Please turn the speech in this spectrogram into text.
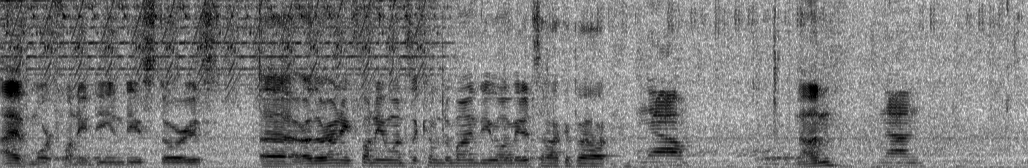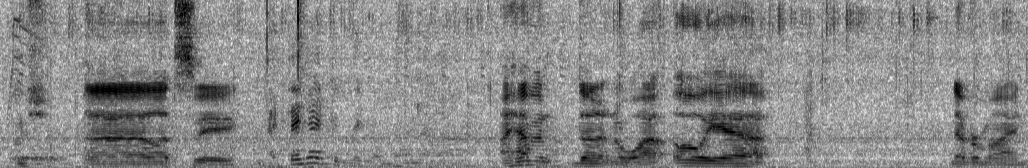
I have more funny D and D stories. Uh, are there any funny ones that come to mind that you want me to talk about? No, None. none. Uh, let's see. I think I could think of one. Uh, I haven't done it in a while. Oh yeah. Never mind.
